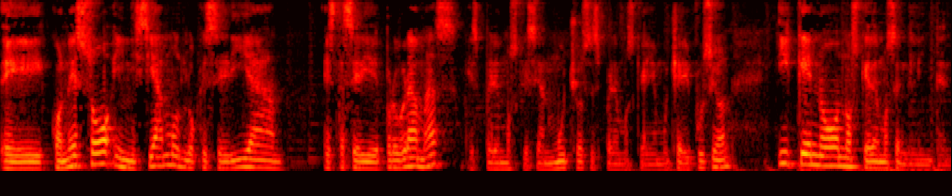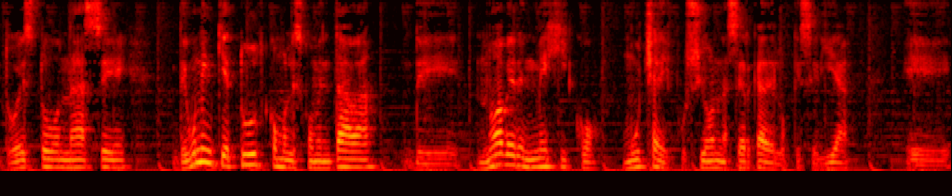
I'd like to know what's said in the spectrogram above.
Eh, con eso iniciamos lo que sería esta serie de programas. Esperemos que sean muchos, esperemos que haya mucha difusión y que no nos quedemos en el intento. Esto nace de una inquietud, como les comentaba, de no haber en México mucha difusión acerca de lo que sería eh,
